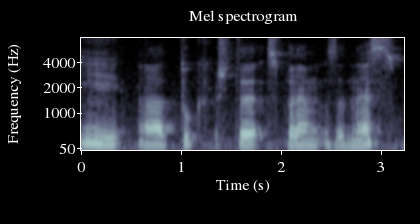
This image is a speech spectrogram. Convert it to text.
И а, тук ще спрем за днес.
